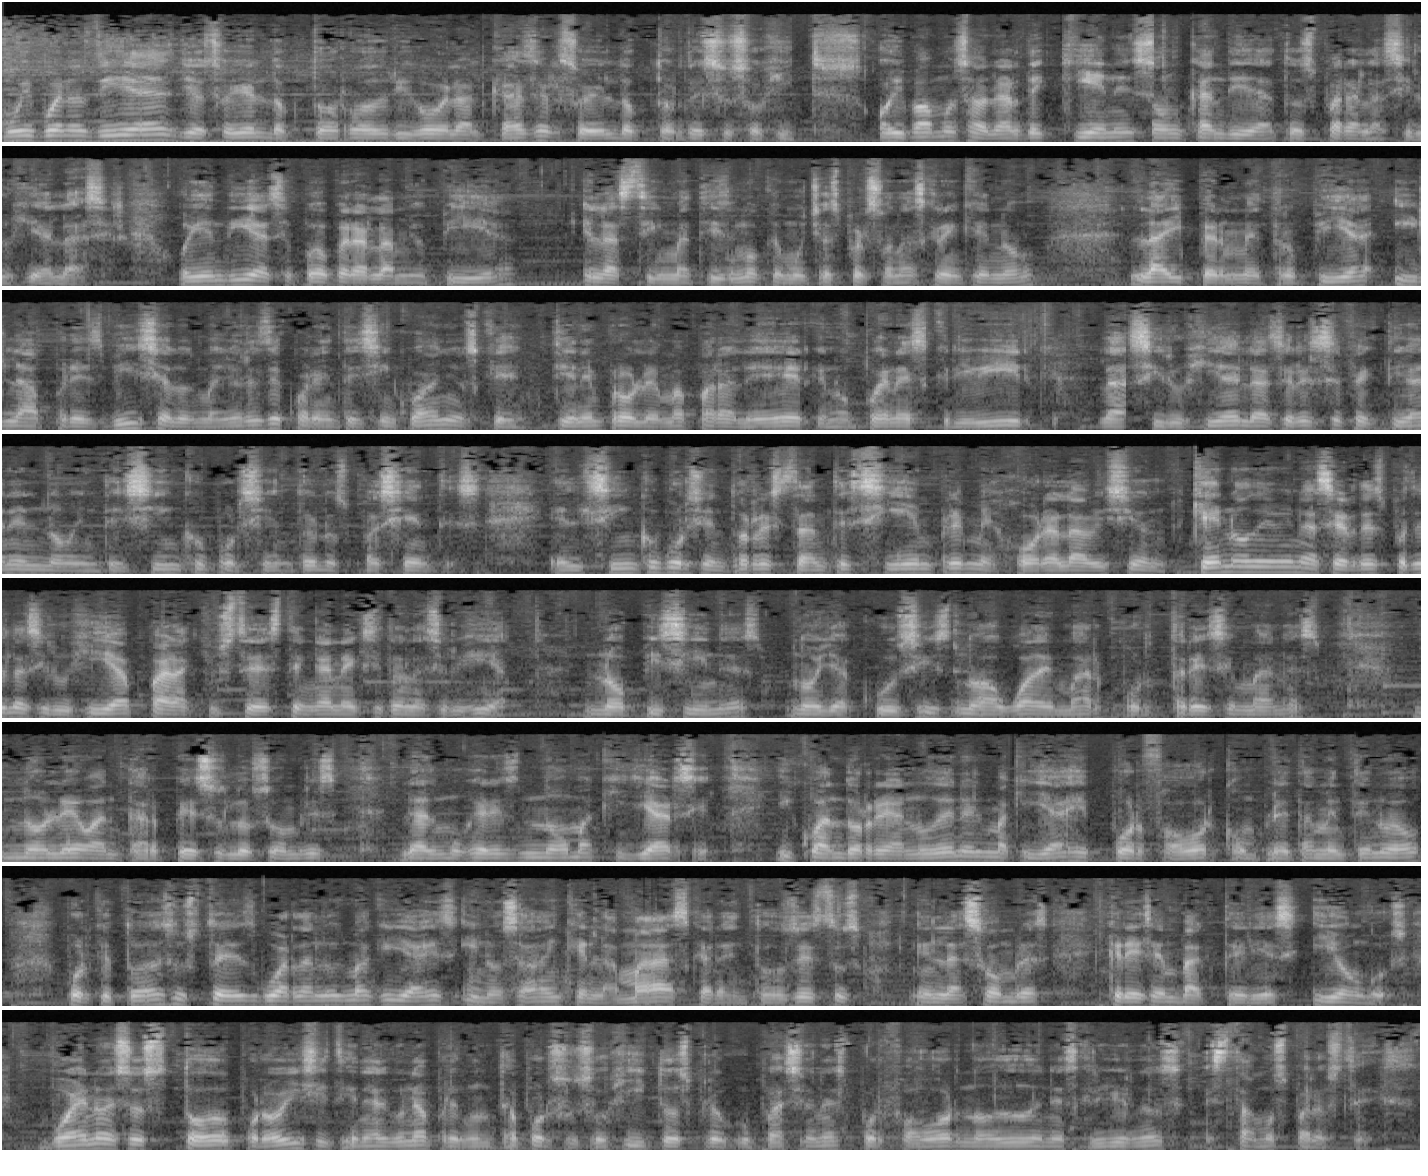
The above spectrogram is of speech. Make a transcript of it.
Muy buenos días, yo soy el doctor Rodrigo Belalcácer, soy el doctor de sus ojitos. Hoy vamos a hablar de quiénes son candidatos para la cirugía láser. Hoy en día se puede operar la miopía, el astigmatismo, que muchas personas creen que no, la hipermetropía y la presbicia, los mayores de 45 años que tienen problema para leer, que no pueden escribir. La cirugía de láser es efectiva en el 95% de los pacientes. El 5% restante siempre mejora la visión. ¿Qué no deben hacer después de la cirugía para que ustedes tengan éxito en la cirugía? No piscinas, no jacuzzis, no agua de mar por tres semanas, no levantar pesos los hombres, las mujeres no maquillarse y cuando reanuden el maquillaje, por favor, completamente nuevo, porque todas ustedes guardan los maquillajes y no saben que en la máscara, en todos estos, en las sombras, crecen bacterias y hongos. Bueno, eso es todo por hoy. Si tiene alguna pregunta por sus ojitos, preocupaciones, por favor, no duden en escribirnos. Estamos para ustedes.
